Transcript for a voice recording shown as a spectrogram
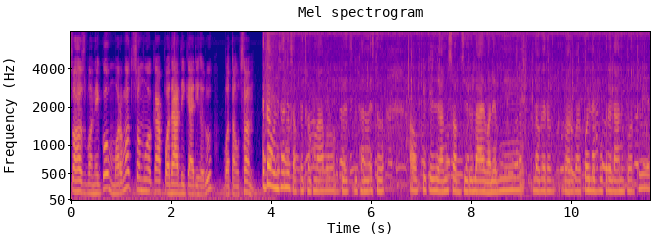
सहज बनेको मर्मत समूहका पदाधिकारीहरू बताउँछन्। हुन्छ नि सबै थोकमा अब बेचबिखन यस्तो अब के के हामी सब्जीहरू लायो भने पनि लगेर घरबाट पहिले बोकेर लानु पर्थ्यो।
